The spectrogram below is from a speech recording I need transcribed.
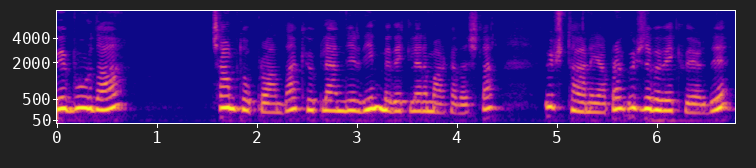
Ve burada çam toprağında köklendirdiğim bebeklerim arkadaşlar. 3 tane yaprak, 3 de bebek verdi.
